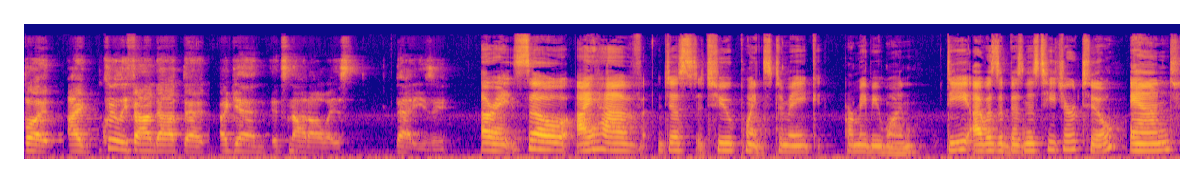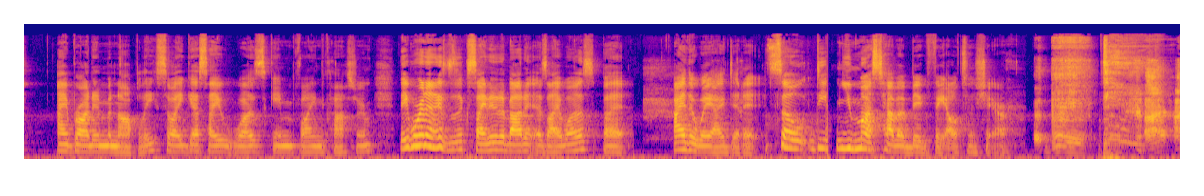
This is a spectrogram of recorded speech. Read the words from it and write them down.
But I clearly found out that again, it's not always that easy. All right, so I have just two points to make, or maybe one. Dee, I was a business teacher too, and I brought in Monopoly, so I guess I was gamifying the classroom. They weren't as excited about it as I was, but either way, I did it. So Dee, you must have a big fail to share. I, I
